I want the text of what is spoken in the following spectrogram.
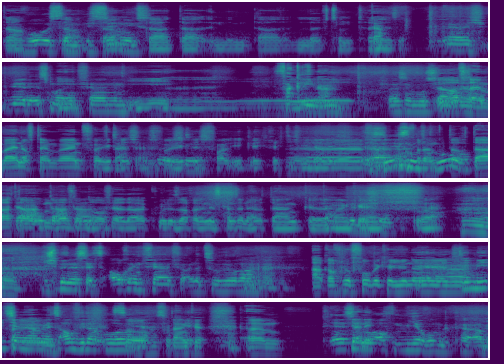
Da, Wo ist da, denn? Ich da, seh nix. Da, da, in dem, da läuft so ein Teil. Da. So. Ja, ich werde es mal entfernen. I. Äh, Fackel ihn an. Ich weiß nicht, wo es Da auf ist. deinem Bein, auf deinem Bein, voll eklig, Da, da. voll Ich eklig. Voll eklig, richtig Äh, widerlich. Ich seh's nicht, verdammt, wo. Doch, da, da, Da, oben da, drauf, da. oben drauf, ja, da, coole Sache. Und jetzt kannst du dann einfach, danke. Danke. Uah. Die Spinne ist jetzt auch entfernt für alle Zuhörer. Arachnophobiker Unite. Ja. Die Mädchen haben jetzt auch wieder Ruhe. So, Ja, ist okay. danke. Ähm, Er ist ja, Ja, nee. nur auf mir rumgekörbt.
